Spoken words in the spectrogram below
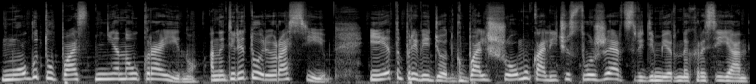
могут упасть не на Украину, а на территорию России. И это приведет к большому количеству жертв среди мирных россиян.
